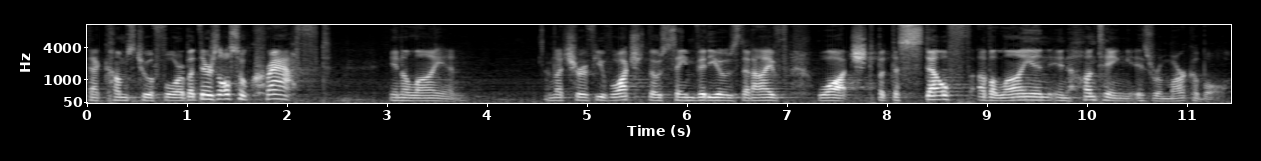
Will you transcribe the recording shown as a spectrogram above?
that comes to a fore. But there's also craft in a lion. I'm not sure if you've watched those same videos that I've watched, but the stealth of a lion in hunting is remarkable.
